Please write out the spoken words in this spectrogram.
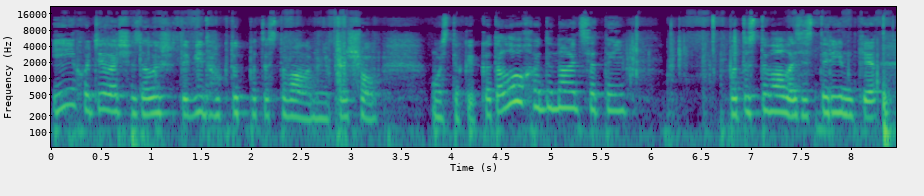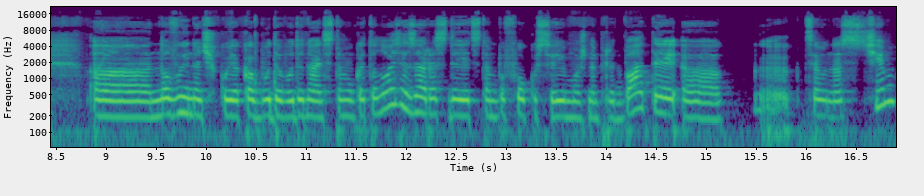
І хотіла ще залишити відгук. Тут потестувала, мені прийшов ось такий каталог 11. Потестувала зі сторінки е, новиночку, яка буде в 11 каталозі. Зараз, здається, там по фокусу її можна придбати. Е, е, Це у нас з чим?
